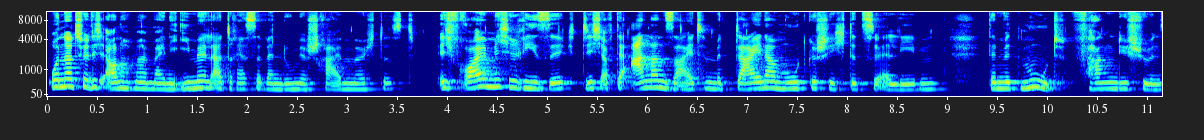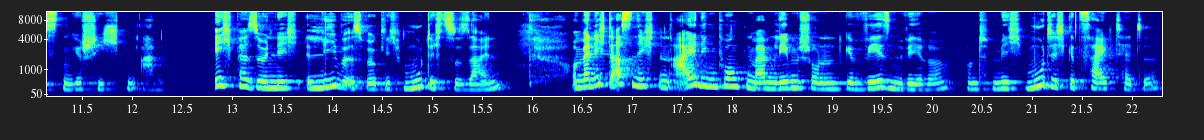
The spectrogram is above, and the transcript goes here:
und natürlich auch nochmal meine E-Mail-Adresse, wenn du mir schreiben möchtest. Ich freue mich riesig, dich auf der anderen Seite mit deiner Mutgeschichte zu erleben, denn mit Mut fangen die schönsten Geschichten an. Ich persönlich liebe es wirklich, mutig zu sein. Und wenn ich das nicht in einigen Punkten in meinem Leben schon gewesen wäre und mich mutig gezeigt hätte,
